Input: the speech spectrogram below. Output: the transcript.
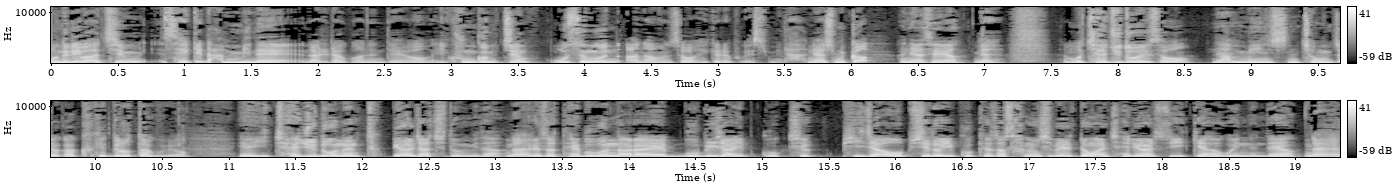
오늘이 마침 세계 난민의 날이라고 하는데요. 이 궁금증 오승훈 아나운서 해결해 보겠습니다. 안녕하십니까? 안녕하세요. 네. 뭐 제주도에서 네. 난민 신청자가 크게 늘었다고요? 예, 이 제주도는 특별자치도입니다. 네. 그래서 대부분 나라에 무비자 입국, 즉 비자 없이도 입국해서 30일 동안 체류할 수 있게 하고 있는데요. 네.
